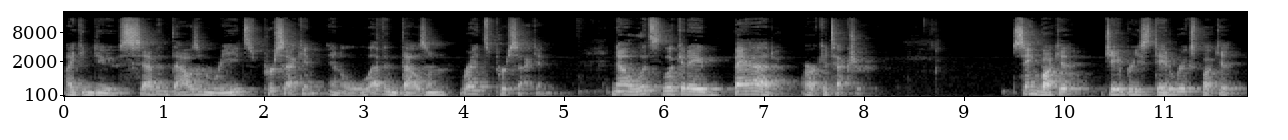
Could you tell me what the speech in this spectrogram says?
I can do 7,000 reads per second and 11,000 writes per second. Now let's look at a bad architecture. Same bucket, JBreeze Databricks bucket.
